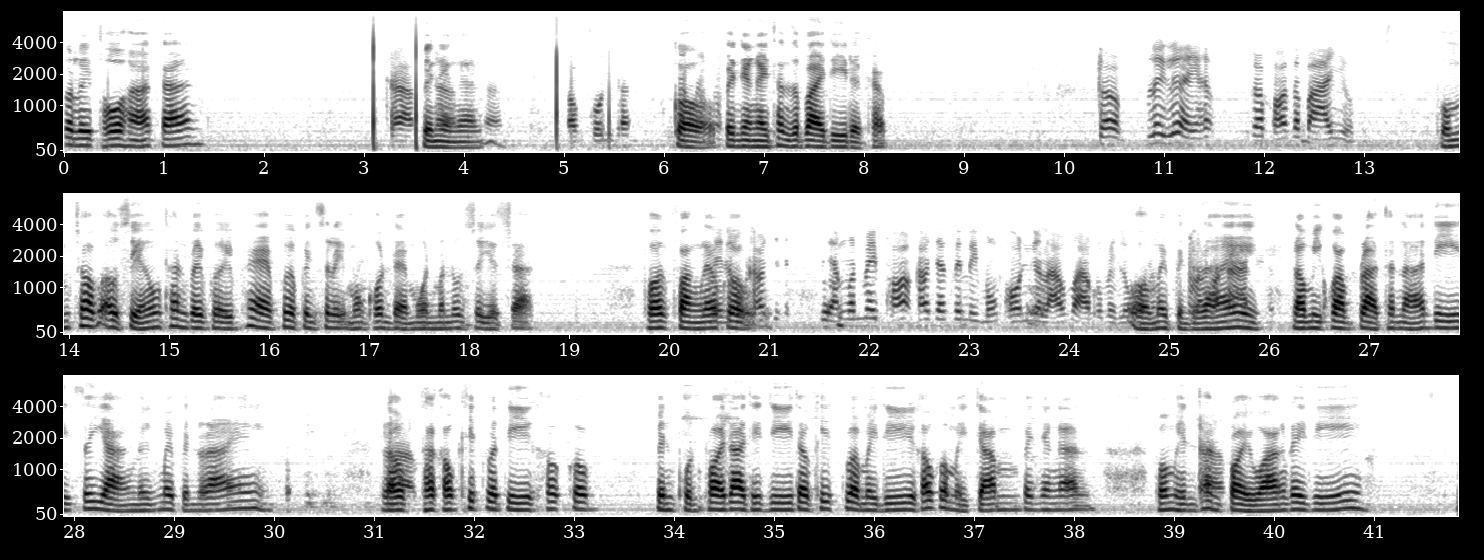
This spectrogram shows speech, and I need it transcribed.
ก็เลยโทรหากันครับเป็นอย่างนั้นครับขอบคุณครับ ก็เป็นยังไงท่านสบายดีเหรอครับ ก็เรื่อยๆครับ ก็พอสบายอยู่ ผมชอบเอาเสียงของท่านไปเผยแพร่เพื่อเป็นสิริมงคลแด่มวลมนุษยชาติพอฟังแล้วไม่ก็รู้ เขาจะเสียงมันไม่เพราะเขาจะสิริมงคลกับเราเปล่าก็ไม่รู้อ๋อไม่เป็นไร เรามีความปรารถนาดีสักอย่างหนึ่งไม่เป็นไร เราถ้าเขาคิดว่าดีเขาก็เป็นผลพลอยได้ที่ดีถ้าคิดว่าไม่ดีเขาก็ไม่จำเป็นอย่างนั้น ผมเห็นท่านปล่อยวางได้ดี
